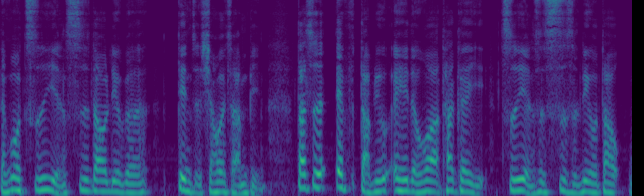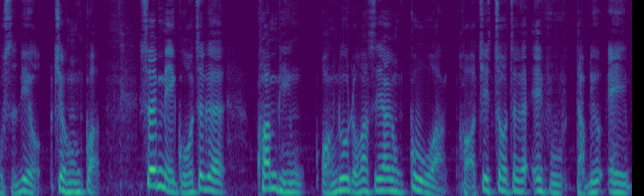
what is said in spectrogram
能够支援四到六个电子消费产品，但是 FWA 的话，它可以支援是四十六到五十六，就很广。所以美国这个宽频网络的话，是要用固网，哈，去做这个 FWA。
